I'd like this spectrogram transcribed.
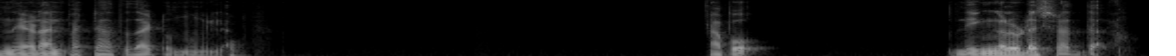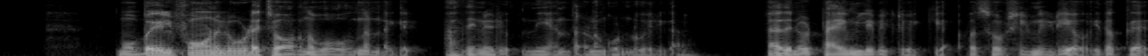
നേടാൻ പറ്റാത്തതായിട്ടൊന്നുമില്ല. അപ്പോൾ നിങ്ങളുടെ ശ്രദ്ധ മൊബൈൽ ഫോണിലൂടെ ചോർന്നു പോകുന്നുണ്ടെങ്കിൽ അതിനൊരു നിയന്ത്രണം കൊണ്ടുവരിക. അതിനൊരു ടൈം ലിമിറ്റ് വെക്കുക. അപ്പോൾ സോഷ്യൽ മീഡിയയോ ഇതൊക്കെ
